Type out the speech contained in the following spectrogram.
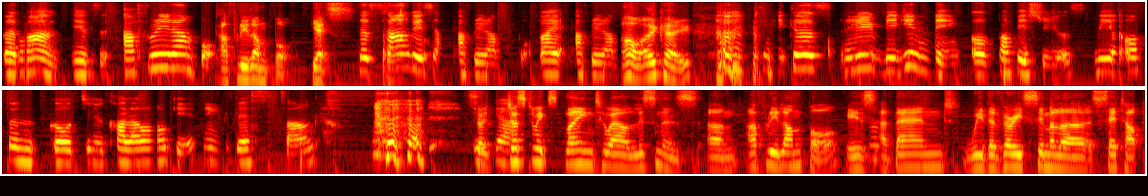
But one is Afrirampo. Afrirampo. Yes. The song is Afrirampo by Afrirampo. Oh, okay. because very beginning of Puffy Shoes, we often go to karaoke sing this song. So, Yeah. just to explain to our listeners, um, Afrirampo is a band with a very similar setup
